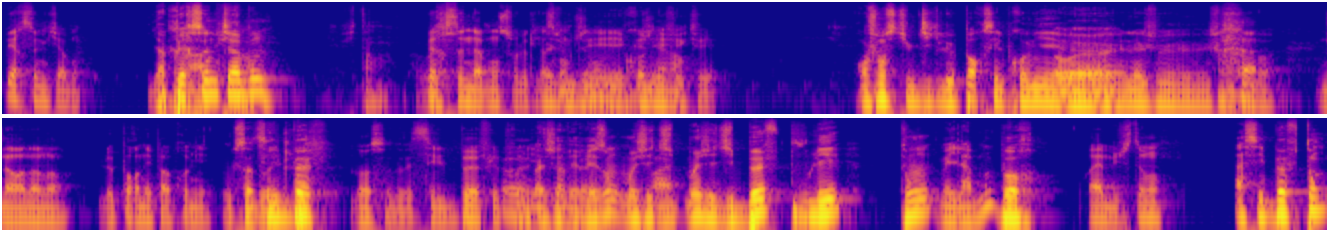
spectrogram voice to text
personne qui a bon. Il y a personne Ah, qui a bon Putain. Personne n'a bon sur le classement que j'ai effectué. Franchement, si tu me dis que le porc c'est le premier, Ah ouais, euh, là je, je comprends pas. Non, non, non. Le porc n'est pas premier. Donc ça doit C'est être le bœuf. Non, ça doit être. C'est le bœuf le Ouais. premier. Bah, c'est J'avais le raison. Moi, j'ai Ouais. dit, moi, j'ai dit bœuf, poulet, thon, Mais il a bon. porc. Ouais, mais justement, Ah, c'est bœuf thon.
